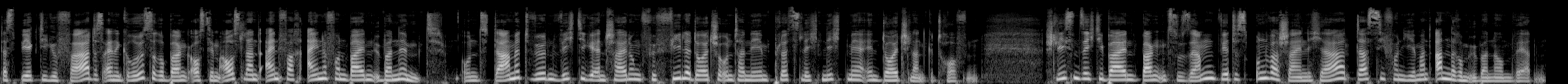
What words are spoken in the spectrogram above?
Das birgt die Gefahr, dass eine größere Bank aus dem Ausland einfach eine von beiden übernimmt. Und damit würden wichtige Entscheidungen für viele deutsche Unternehmen plötzlich nicht mehr in Deutschland getroffen. Schließen sich die beiden Banken zusammen, wird es unwahrscheinlicher, dass sie von jemand anderem übernommen werden.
